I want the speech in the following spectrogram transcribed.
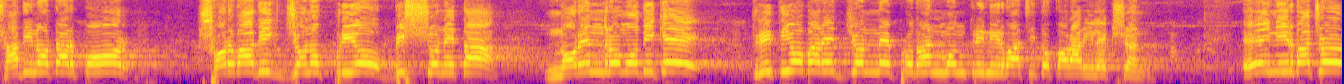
স্বাধীনতার পর সর্বাধিক জনপ্রিয় বিশ্ব নেতা নরেন্দ্র মোদীকে তৃতীয়বারের জন্য প্রধানমন্ত্রী নির্বাচিত করার ইলেকশন এই নির্বাচন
